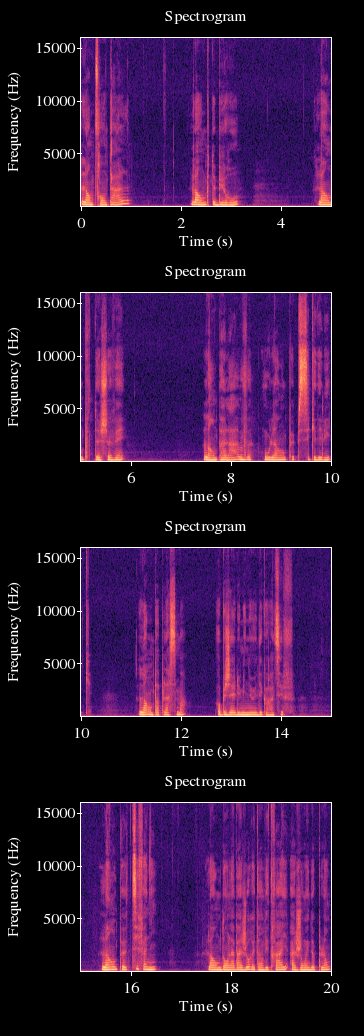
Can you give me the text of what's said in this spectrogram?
Lampe frontale. Lampe de bureau. Lampe de chevet. Lampe à lave ou lampe psychédélique. Lampe à plasma, objet lumineux décoratif lampe Tiffany, lampe dont l'abat-jour est en vitrail à joint de plomb,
